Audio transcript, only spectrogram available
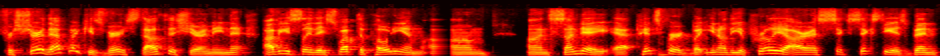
for sure, that bike is very stout this year. I mean, obviously, they swept the podium um, on Sunday at Pittsburgh, but you know, the Aprilia RS 660 has been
